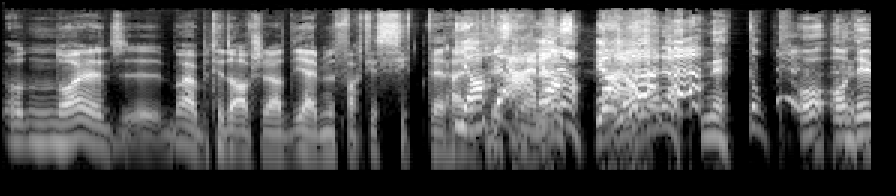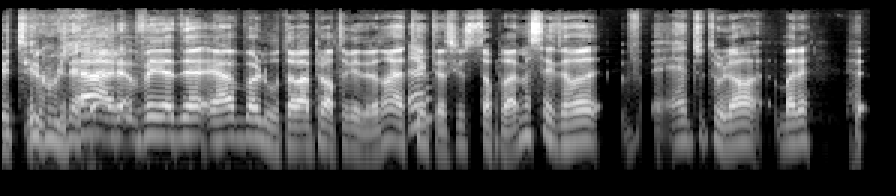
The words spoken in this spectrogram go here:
Og, nå er det må jeg på tide å avsløre at Gjermund faktisk sitter her. Ja, det er det! Ja, ja, ja. Nettopp! Og, og det utrolige er For jeg, det, jeg bare lot deg bare prate videre nå. Jeg tenkte jeg skulle stoppe deg, men så tenkte jeg det var helt utrolig å bare, hø-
